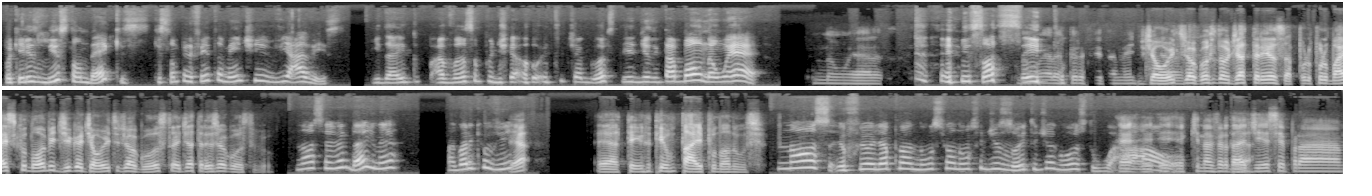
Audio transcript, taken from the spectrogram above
Porque eles listam decks que são perfeitamente viáveis. E daí tu avança pro dia 8 de agosto e dizem, tá bom, não é. Não era. Ele só Não aceita. era perfeitamente. Dia 8 de viável. agosto, não, dia 3. ah, Por, por mais que o nome diga dia 8 de agosto, é dia 3 de agosto, viu? Nossa, é verdade, né? Agora que eu vi. É. É, tem, tem um typo no anúncio. Nossa, eu fui olhar pro anúncio, o anúncio 18 de agosto. Uau! É, é- é- é que na verdade esse é pra.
